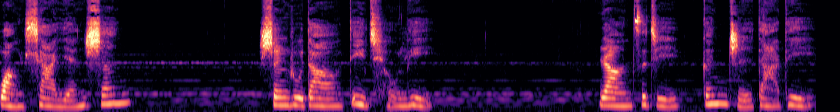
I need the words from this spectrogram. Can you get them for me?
往下延伸，深入到地球里，让自己根植大地。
